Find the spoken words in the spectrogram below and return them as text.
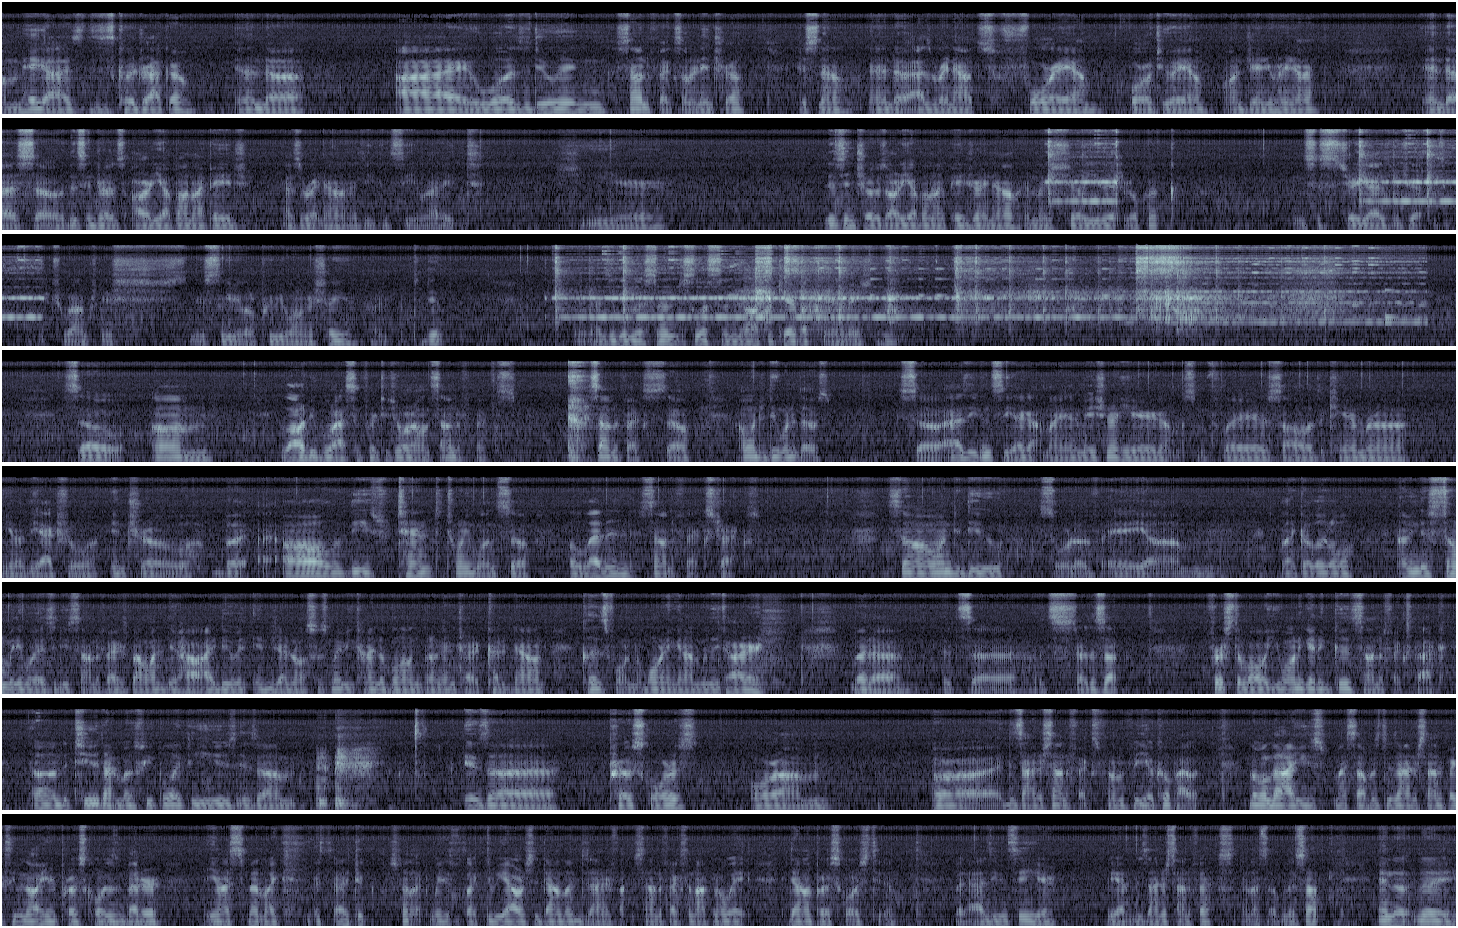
Um, hey guys, this is CodeDraco, and uh, I was doing sound effects on an intro just now, and uh, as of right now it's 4 a.m., 4.02 a.m. on January 9th, and uh, so this intro is already up on my page as of right now, as you can see right here. This intro is already up on my page right now, and let me show you it real quick. Let's just show you guys what you which way I'm just gonna just give you a little preview what I'm gonna show you how to do. And as you can listen, just listen. You don't have to care about the animation. So, um, a lot of people were asking for a tutorial on sound effects. sound effects. So, I wanted to do one of those. So, as you can see, I got my animation right here. Got some flares, solid, the camera, you know, the actual intro. But all of these 10 to 21, so 11 sound effects tracks. So, I wanted to do sort of a, um, like a little I mean, there's so many ways to do sound effects, but I want to do how I do it in general. So this might be kind of long, but I'm to try to cut it down because it's 4 in the morning and I'm really tired. but uh, let's, uh, let's start this up. First of all, you want to get a good sound effects pack. Um, the two that most people like to use is um, is uh, Pro Scores or um, uh, Designer Sound Effects from Video Copilot the one that I use myself is designer sound effects. Even though I hear Pro Scores is better, you know, I spent like I took spent like wait like three hours to download designer sound effects. I'm not gonna wait to download Pro Scores too. But as you can see here, we have designer sound effects, and let's open this up. And the the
